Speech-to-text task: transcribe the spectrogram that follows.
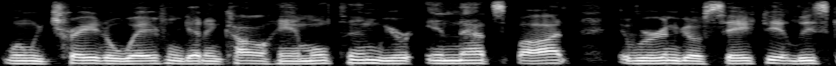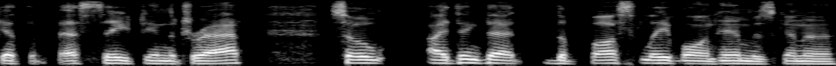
when we traded away from getting Kyle Hamilton. We were in that spot. If we were going to go safety, at least get the best safety in the draft. So I think that the bust label on him is going to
